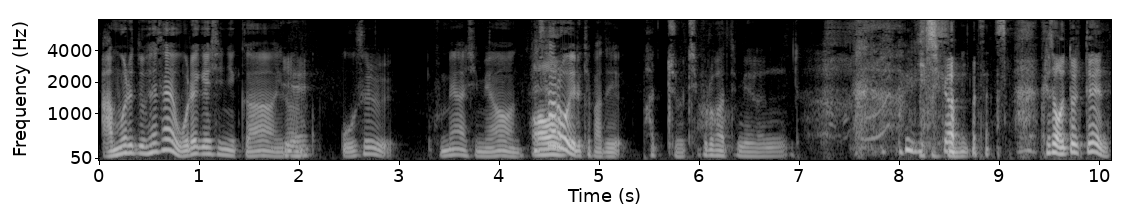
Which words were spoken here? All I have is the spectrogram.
아무래도 회사에 오래 계시니까 이런 예. 옷을 구매하시면 회사로 어, 이렇게 받을 받죠. 집으로 받으면 그래서 어떨 땐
